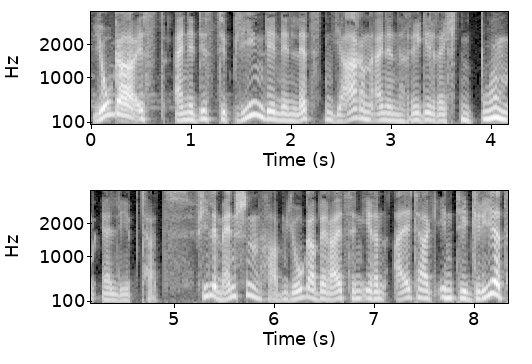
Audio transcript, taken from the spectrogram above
Yoga ist eine Disziplin, die in den letzten Jahren einen regelrechten Boom erlebt hat. Viele Menschen haben Yoga bereits in ihren Alltag integriert.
